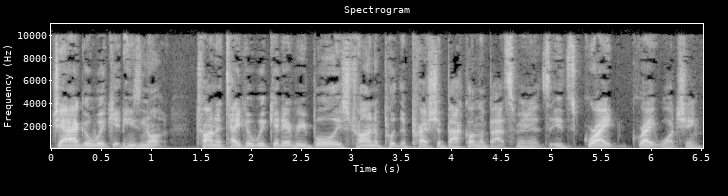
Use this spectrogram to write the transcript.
jag a wicket. He's not trying to take a wicket every ball. He's trying to put the pressure back on the batsman. It's it's great, great watching.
